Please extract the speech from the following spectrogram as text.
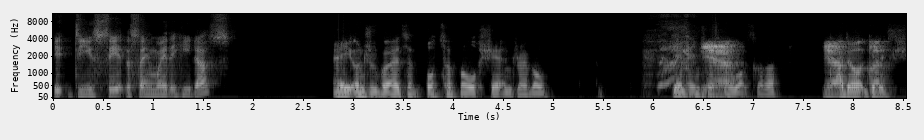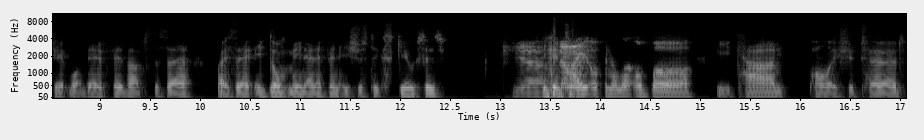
it, do you see it the same way that he does? 800 words of utter bullshit and dribble. Didn't interest yeah. me whatsoever. Yeah, I don't give I... a shit what Dave Fipp has to say. Like I say, it don't mean anything. It's just excuses. Yeah, you can no, tie it up in a little bow, but you can't polish a turd.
